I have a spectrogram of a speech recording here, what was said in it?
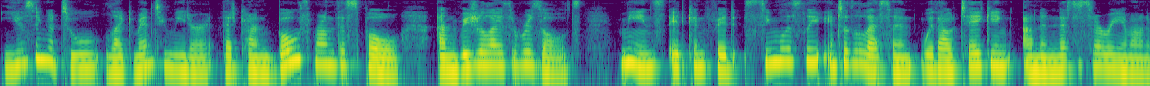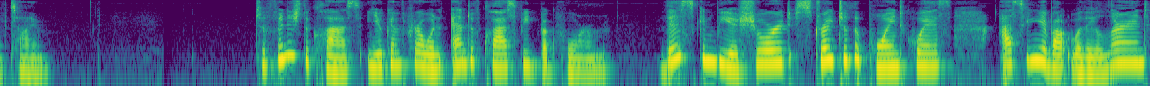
Using a tool like Mentimeter that can both run this poll and visualize the results means it can fit seamlessly into the lesson without taking an unnecessary amount of time. To finish the class, you can throw an end of class feedback form. This can be a short, straight to the point quiz asking about what they learned,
